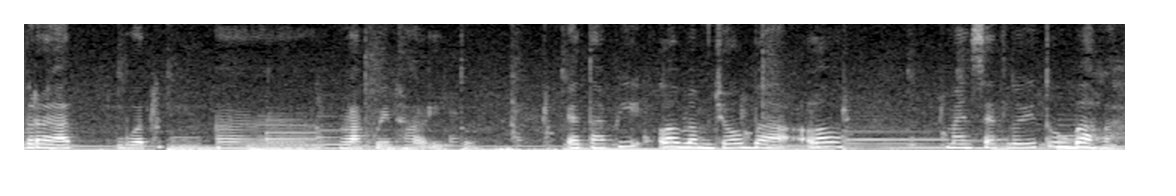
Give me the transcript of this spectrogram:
berat buat uh, ngelakuin hal itu. Ya tapi lo belum coba lo mindset lo itu ubah lah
